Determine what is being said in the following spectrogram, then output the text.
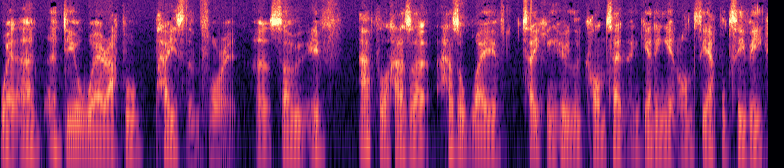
where a, a deal where Apple pays them for it. Uh, so if Apple has a has a way of taking Hulu content and getting it onto the Apple TV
